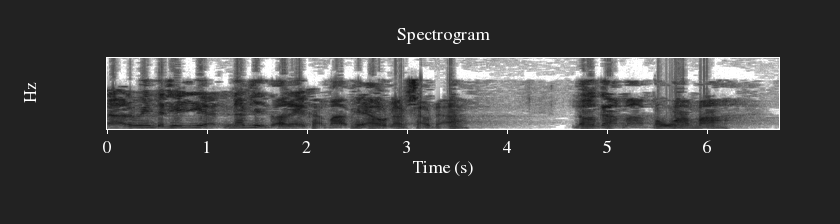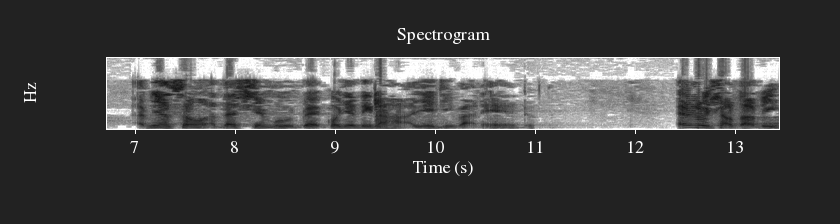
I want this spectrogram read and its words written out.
နာရဝင်းတထေကြီးကနတ်ဖြစ်သွားတဲ့အခါမှာဖះဟုတ်လားလျှောက်တာလောကမှာဘဝမှာ အမျက်ဆုံးအသက်ရှင်မှုအတွက်ကိုကျင့်တိလဟာအရေးကြီးပါတယ်သူအဲ့လိုလျှောက်တာပြီး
